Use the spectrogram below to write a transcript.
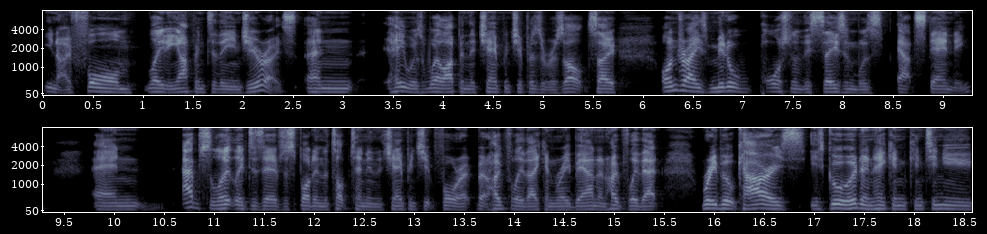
you know, form leading up into the Enduros. And he was well up in the championship as a result. So Andre's middle portion of this season was outstanding and absolutely deserves a spot in the top 10 in the championship for it. But hopefully they can rebound and hopefully that rebuilt car is, is good and he can continue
